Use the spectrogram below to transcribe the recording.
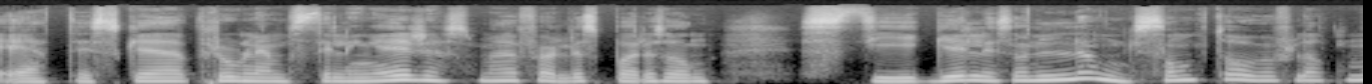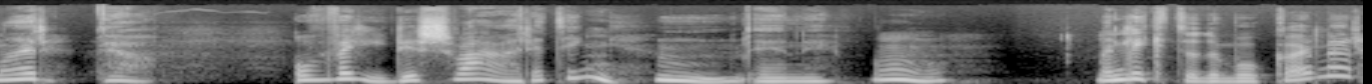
etiske problemstillinger som jeg føles bare sånn stiger litt sånn langsomt til overflaten her. Ja. Og veldig svære ting. Mm. Enig. Mm. Men likte du boka, eller?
